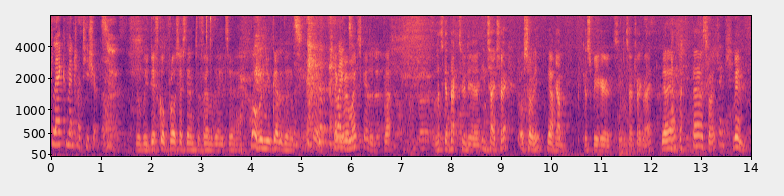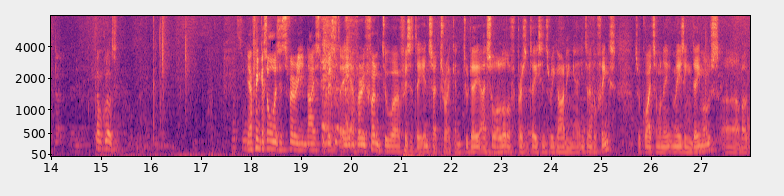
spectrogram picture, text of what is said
black mentor T-shirts. It will be a difficult process then to validate uh, all the new candidates. Okay. Thank you very much, Kevin. Yeah. Let's get back to the inside track. Oh, sorry. Yeah. Yeah, because we're here at the inside track, right? Yeah, yeah. yeah that's right. Thank you. Wim, come closer. Yeah, I think as always it's very nice to visit a, and very fun to uh, visit a Inside Track. And today I saw a lot of presentations regarding uh, Internet of Things. So quite some amazing demos uh, about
